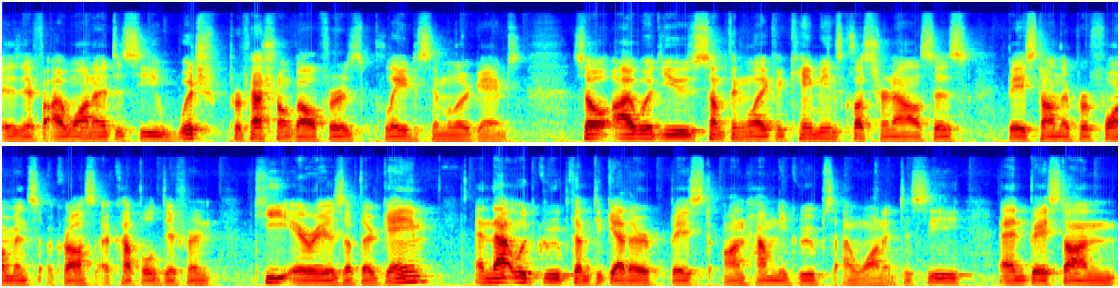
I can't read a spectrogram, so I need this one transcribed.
is if I wanted to see which professional golfers played similar games. So I would use something like a k-means cluster analysis based on their performance across a couple different key areas of their game and that would group them together based on how many groups I wanted to see and based on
